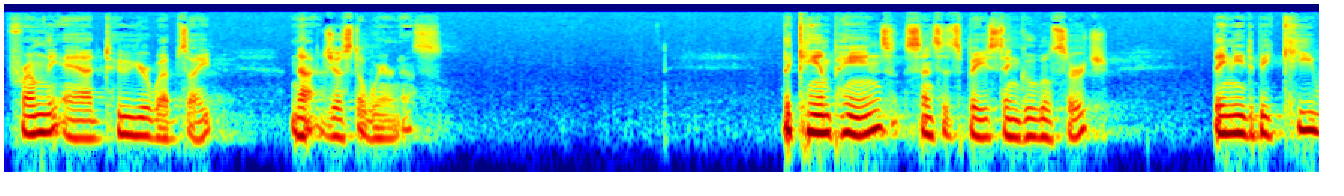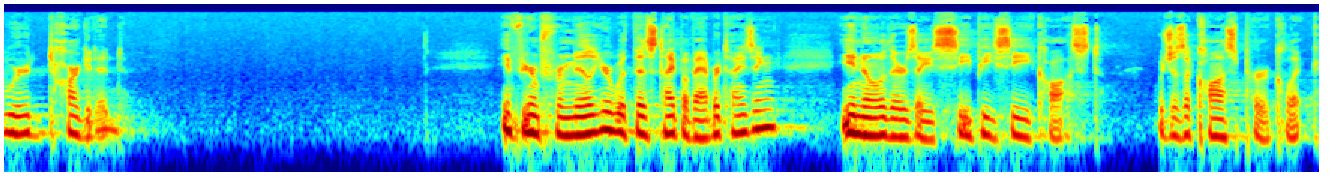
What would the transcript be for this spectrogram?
from the ad to your website, not just awareness. The campaigns, since it's based in Google search, they need to be keyword targeted. If you're familiar with this type of advertising, you know there's a CPC cost, which is a cost per click.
